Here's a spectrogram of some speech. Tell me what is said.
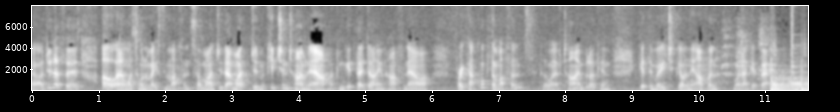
No, I'll do that first. Oh, and I also want to make some muffins, so I might do that. I might do my kitchen time now. I can get that done in half an hour. Probably can't cook the muffins because I won't have time, but I can get them ready to go in the oven when I get back.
